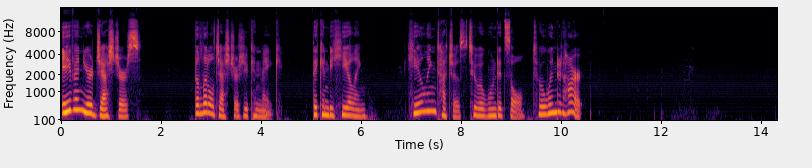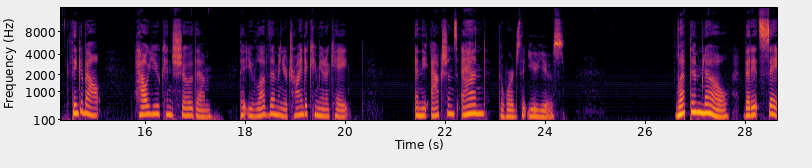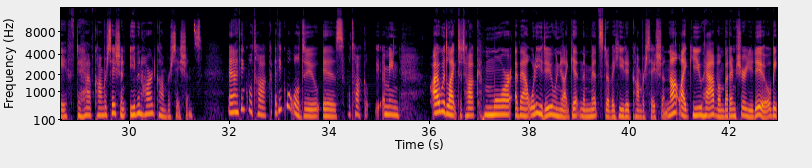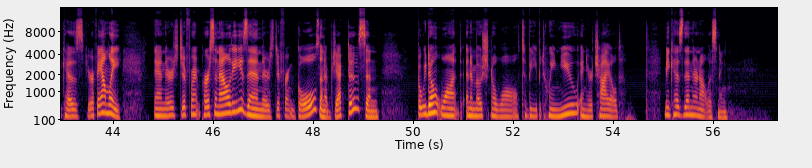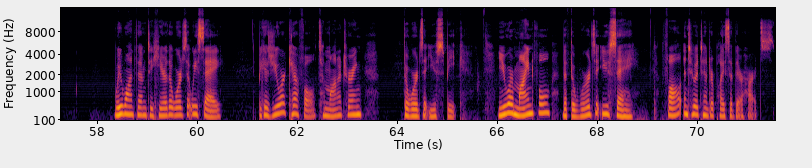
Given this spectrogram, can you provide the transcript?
Even your gestures, the little gestures you can make, they can be healing. Healing touches to a wounded soul, to a wounded heart. Think about how you can show them that you love them and you're trying to communicate and the actions and the words that you use. Let them know that it's safe to have conversation, even hard conversations. And I think we'll talk. I think what we'll do is we'll talk. I mean, I would like to talk more about what do you do when you like get in the midst of a heated conversation? Not like you have them, but I'm sure you do because you're a family and there's different personalities and there's different goals and objectives and but we don't want an emotional wall to be between you and your child because then they're not listening. We want them to hear the words that we say because you are careful to monitoring the words that you speak. You are mindful that the words that you say fall into a tender place of their hearts.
